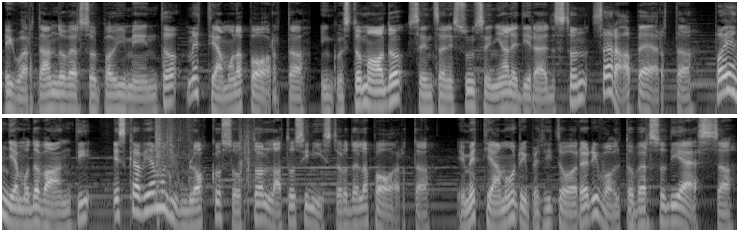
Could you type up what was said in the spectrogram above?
e guardando verso il pavimento mettiamo la porta. In questo modo, senza nessun segnale di redstone, sarà aperta. Poi andiamo davanti e scaviamo di un blocco sotto al lato sinistro della porta e mettiamo un ripetitore rivolto verso di essa.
